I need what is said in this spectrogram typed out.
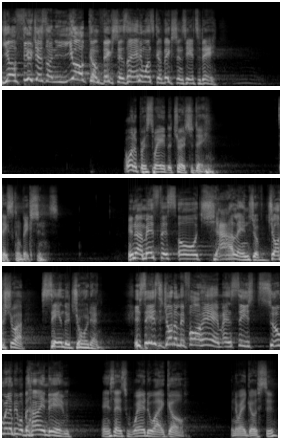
Your future is on your convictions, not anyone's convictions here today. I want to persuade the church today. It takes convictions. You know, amidst this old challenge of Joshua seeing the Jordan. He sees the Jordan before him and sees too many people behind him. And he says, Where do I go? You know where he goes to?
